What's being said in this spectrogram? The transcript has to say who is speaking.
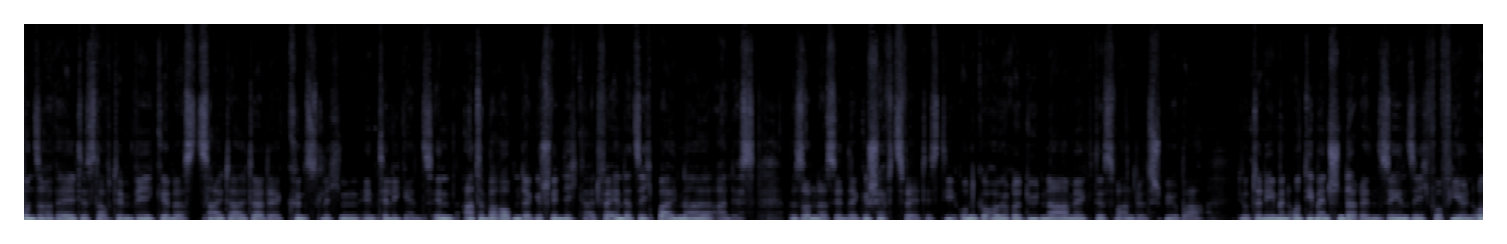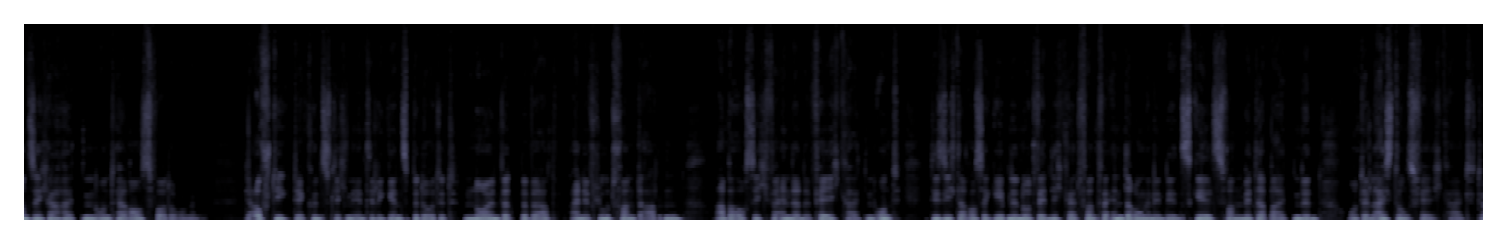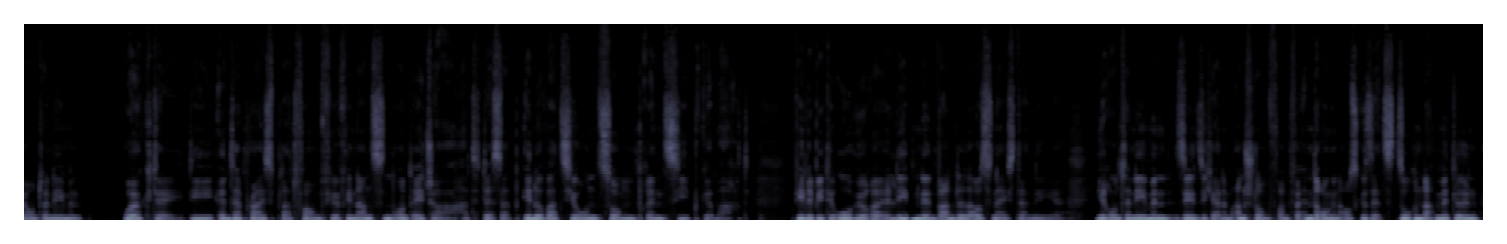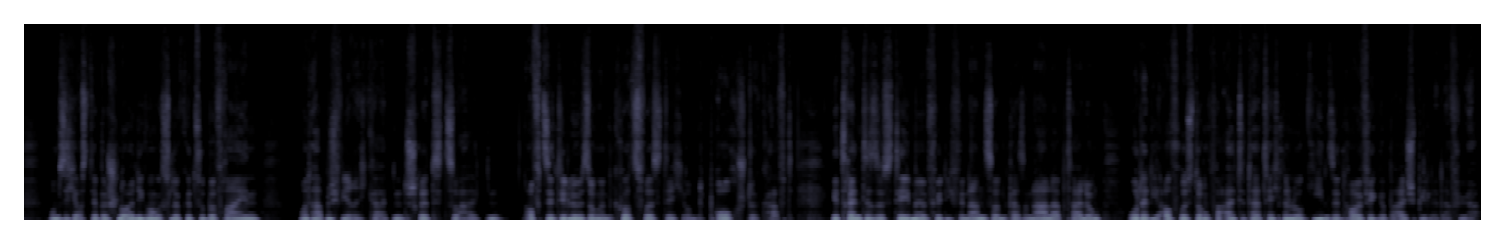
Speaker 1: Unsere Welt ist auf dem Weg in das Zeitalter der künstlichen Intelligenz. In atemberaubender Geschwindigkeit verändert sich beinahe alles. Besonders in der Geschäftswelt ist die ungeheure Dynamik des Wandels spürbar. Die Unternehmen und die Menschen darin sehen sich vor vielen Unsicherheiten und Herausforderungen. Der Aufstieg der künstlichen Intelligenz bedeutet neuen Wettbewerb, eine Flut von Daten, aber auch sich verändernde Fähigkeiten und die sich daraus ergebende Notwendigkeit von Veränderungen in den Skills von Mitarbeitenden und der Leistungsfähigkeit der Unternehmen. Workday, die Enterprise-Plattform für Finanzen und HR, hat deshalb Innovation zum Prinzip gemacht. Viele BTO-Hörer erleben den Wandel aus nächster Nähe. Ihre Unternehmen sehen sich einem Ansturm von Veränderungen ausgesetzt, suchen nach Mitteln, um sich aus der Beschleunigungslücke zu befreien und haben Schwierigkeiten, Schritt zu halten. Oft sind die Lösungen kurzfristig und bruchstückhaft. Getrennte Systeme für die Finanz- und Personalabteilung oder die Aufrüstung veralteter Technologien sind häufige Beispiele dafür.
